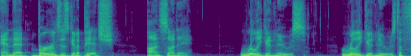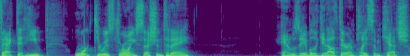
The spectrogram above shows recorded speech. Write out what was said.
and that Burnes is going to pitch on Sunday. Really good news. Really good news. The fact that he worked through his throwing session today and was able to get out there and play some catch,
